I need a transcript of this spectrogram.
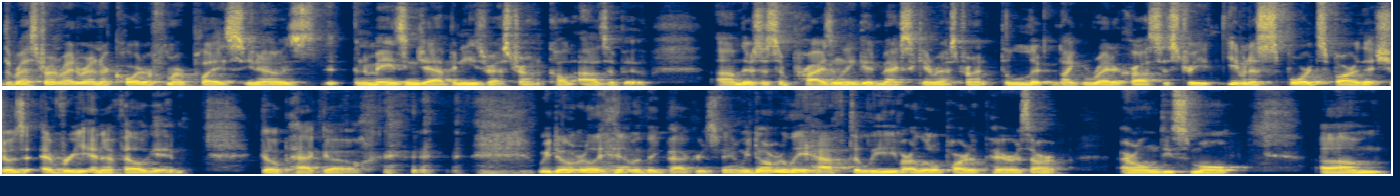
the restaurant right around our corner from our place, you know, is an amazing Japanese restaurant called Azabu. Um, there's a surprisingly good Mexican restaurant like right across the street. Even a sports bar that shows every NFL game. Go Pack Go. we don't really. I'm a big Packers fan. We don't really have to leave our little part of Paris, our arrondissement, um,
